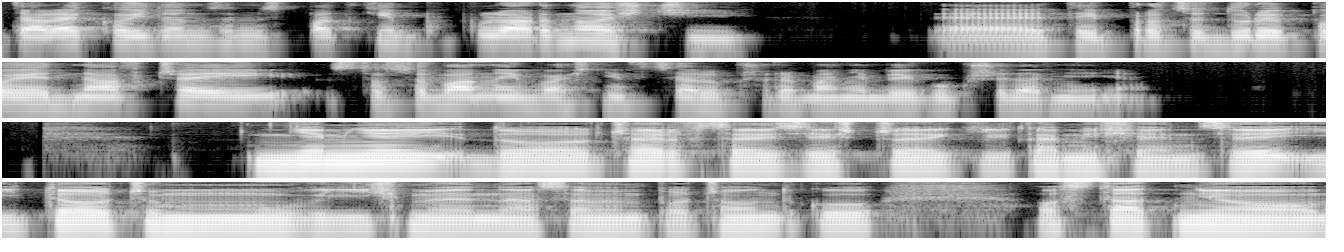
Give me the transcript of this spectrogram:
daleko idącym spadkiem popularności E, tej procedury pojednawczej stosowanej właśnie w celu przerwania biegu przedawnienia. Niemniej do czerwca jest jeszcze kilka miesięcy i to, o czym mówiliśmy na samym początku, ostatnio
